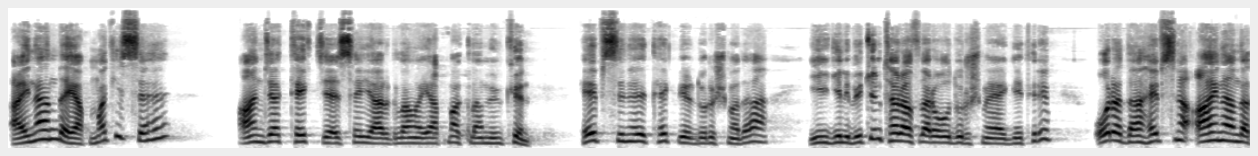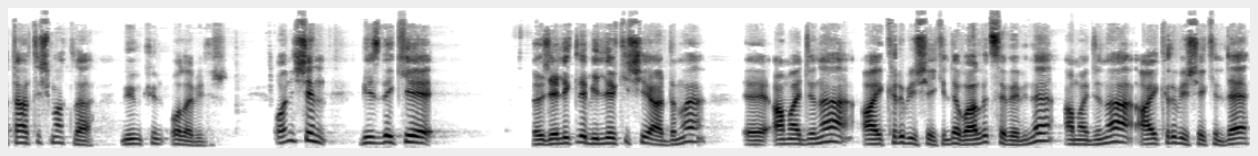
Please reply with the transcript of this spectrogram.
Aynı anda yapmak ise ancak tek celse yargılama yapmakla mümkün. Hepsini tek bir duruşmada ilgili bütün tarafları o duruşmaya getirip orada hepsini aynı anda tartışmakla mümkün olabilir. Onun için bizdeki özellikle bilirkişi yardımı e, amacına aykırı bir şekilde, varlık sebebine amacına aykırı bir şekilde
